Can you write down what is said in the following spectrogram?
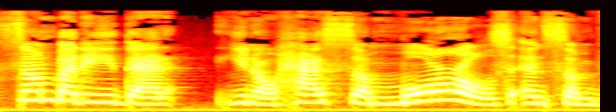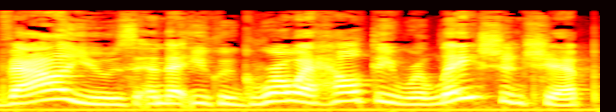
somebody that, you know, has some morals and some values and that you could grow a healthy relationship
